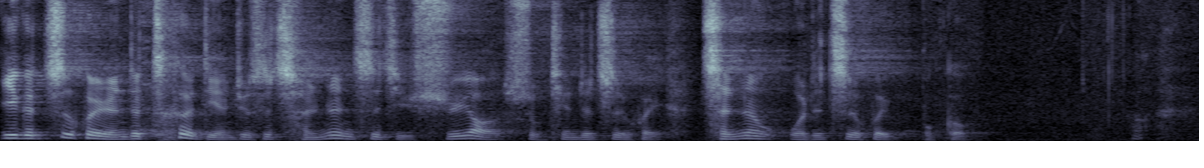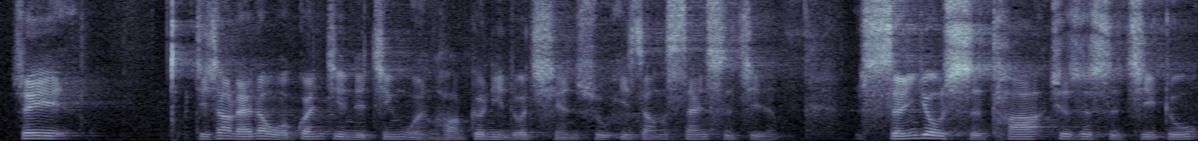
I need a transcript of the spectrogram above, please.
一个智慧人的特点就是承认自己需要属天的智慧，承认我的智慧不够。所以底下来到我关键的经文哈，《哥林多前书》一章三十节，神又使他就是使基督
